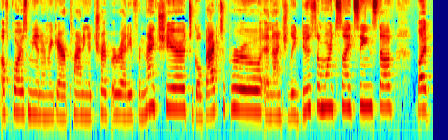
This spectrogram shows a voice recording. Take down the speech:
Of course, me and Enrique are planning a trip already for next year to go back to Peru and actually do some more sightseeing stuff. But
